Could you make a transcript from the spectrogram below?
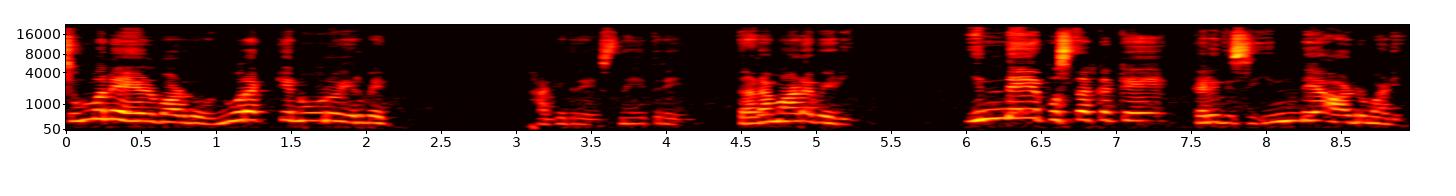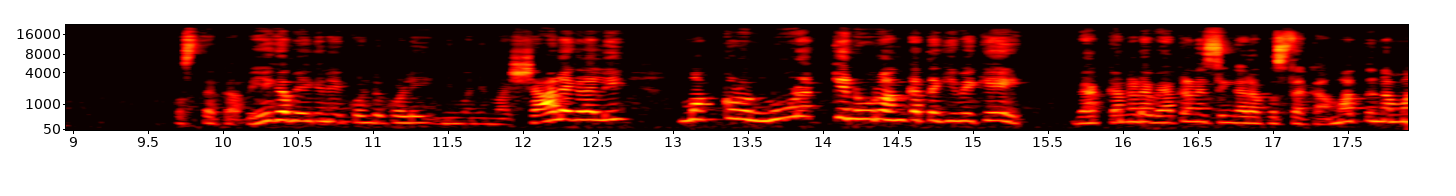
ಸುಮ್ಮನೆ ಹೇಳ್ಬಾರ್ದು, ನೂರಕ್ಕೆ ನೂರು ಇರಬೇಕು. ಹಾಗಿದ್ರೆ ಸ್ನೇಹಿತರೆ, ತಡ ಮಾಡಬೇಡಿ. ಹಿಂದೆ ಪುಸ್ತಕಕ್ಕೆ ಖರೀದಿಸಿ, ಹಿಂದೆ ಆರ್ಡರ್ ಮಾಡಿ. ಪುಸ್ತಕ ಬೇಗ ಬೇಗನೆ ಕೊಂಡುಕೊಳ್ಳಿ. ನಿಮ್ಮ ನಿಮ್ಮ ಶಾಲೆಗಳಲ್ಲಿ ಮಕ್ಕಳು ನೂರಕ್ಕೆ ನೂರು ಅಂಕ ತೆಗಿಬೇಕೇ? ವ್ಯಾ, ಕನ್ನಡ ವ್ಯಾಕರಣ ಸಿಂಗಾರ ಪುಸ್ತಕ ಮತ್ತು ನಮ್ಮ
